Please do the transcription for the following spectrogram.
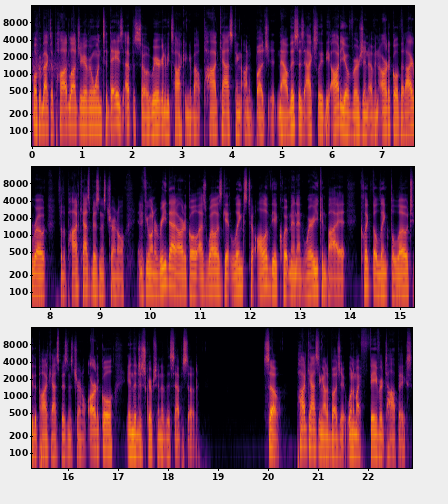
Welcome back to PodLogic, everyone. Today's episode, we are going to be talking about podcasting on a budget. Now, this is actually the audio version of an article that I wrote for the Podcast Business Journal. And if you want to read that article, as well as get links to all of the equipment and where you can buy it, click the link below to the Podcast Business Journal article in the description of this episode. So, Podcasting on a budget, one of my favorite topics.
